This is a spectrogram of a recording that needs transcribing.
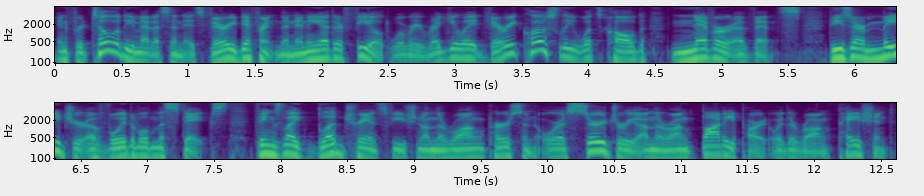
In fertility medicine, it's very different than any other field where we regulate very closely what's called never events. These are major avoidable mistakes, things like blood transfusion on the wrong person or a surgery on the wrong body part or the wrong patient.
